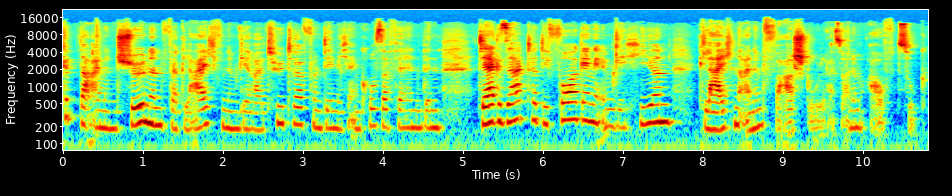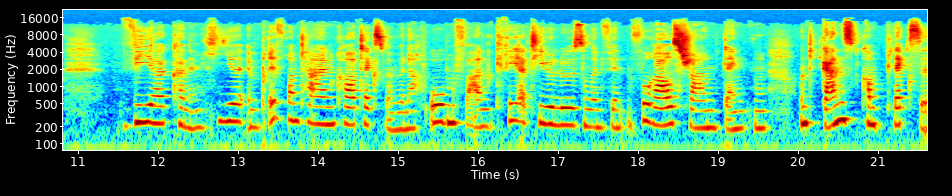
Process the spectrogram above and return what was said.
gibt da einen schönen Vergleich von dem Gerald Hüther, von dem ich ein großer Fan bin, der gesagt hat, die Vorgänge im Gehirn gleichen einem Fahrstuhl, also einem Aufzug. Wir können hier im präfrontalen Kortex, wenn wir nach oben fahren, kreative Lösungen finden, vorausschauend denken und ganz komplexe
